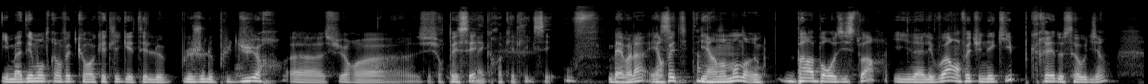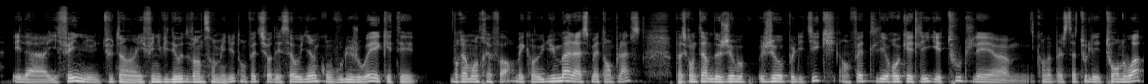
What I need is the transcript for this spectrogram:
il m'a démontré en fait que Rocket League était le, le jeu le plus dur euh, sur euh, sur PC. Mec Rocket League c'est ouf. Ben voilà, et en fait, il y a un moment, donc, par rapport aux histoires, il allait voir en fait une équipe créée de Saoudiens. Et là, il fait une, tout un, il fait une vidéo de 25 minutes en fait sur des Saoudiens qui ont voulu jouer et qui étaient vraiment très forts, mais qui ont eu du mal à se mettre en place parce qu'en termes de géo- géopolitique, en fait, les Rocket League et toutes les, euh, qu'on appelle ça, tous les tournois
